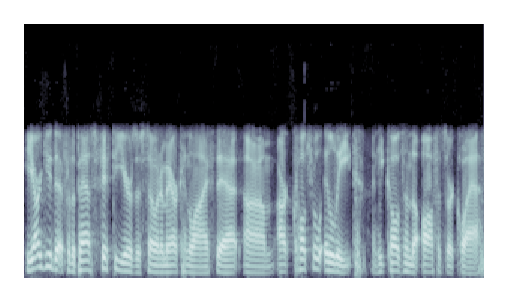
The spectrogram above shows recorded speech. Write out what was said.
He argued that for the past 50 years or so in American life, that um, our cultural elite, and he calls them the officer class,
